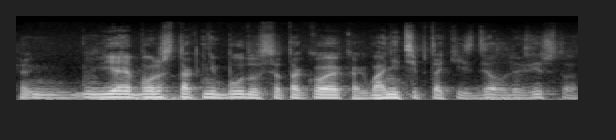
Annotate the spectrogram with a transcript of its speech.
Я больше так не буду, все такое. Как бы они типа такие сделали вид, что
